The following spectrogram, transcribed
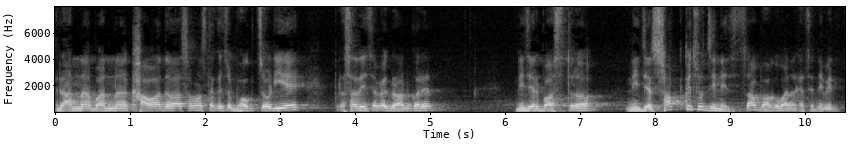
রান্না বান্না, খাওয়া দাওয়া, সমস্ত কিছু ভোগ চড়িয়ে প্রসাদ হিসাবে গ্রহণ করেন। নিজের বস্ত্র, নিজের সব কিছু জিনিস সব ভগবানের কাছে নিবেদিত।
